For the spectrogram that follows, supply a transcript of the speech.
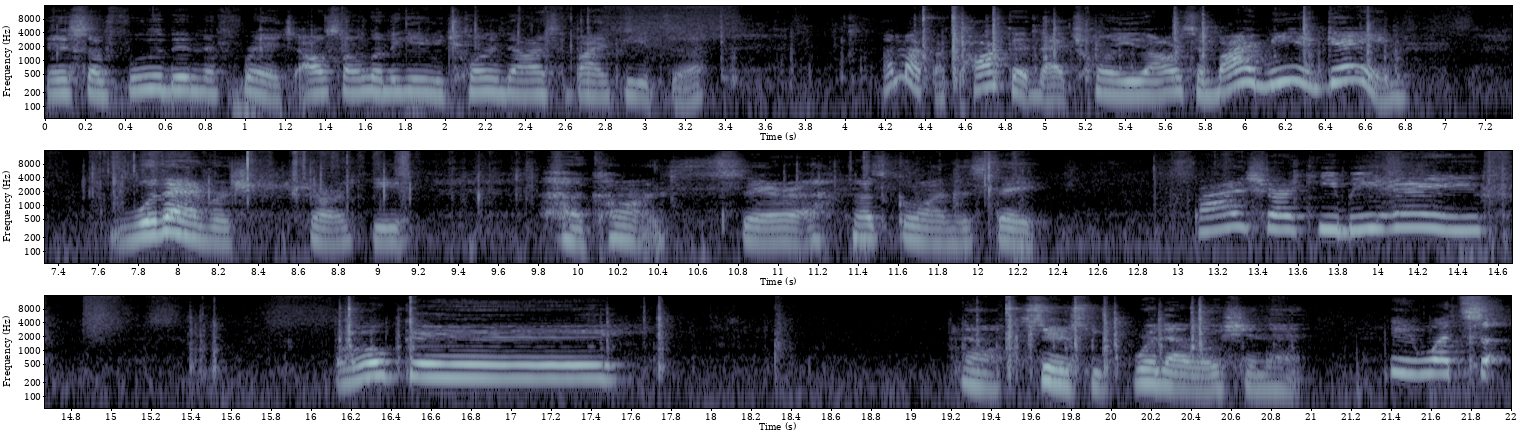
There's some food in the fridge. Also, I'm going to give you $20 to buy pizza. I'm about to pocket that $20 to buy me a game. Whatever, Sharky. Uh, come on, Sarah. Let's go on this date. Bye, Sharky. Behave. Okay. No, seriously, where that lotion at? Hey, what's up?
